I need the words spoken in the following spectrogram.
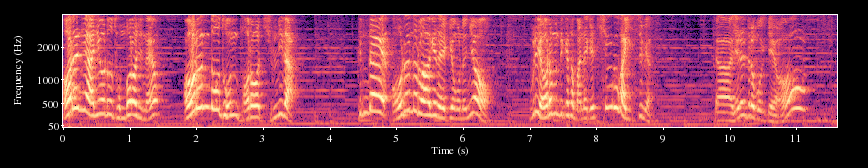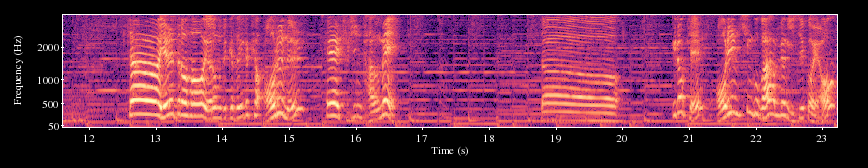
어른이 아니어도 돈 벌어지나요? 어른도 돈 벌어집니다. 근데 어른으로 하게 될 경우는요 우리 여러분들께서 만약에 친구가 있으면 자 예를 들어 볼게요. 자 예를 들어서 여러분들께서 이렇게 어른을 해 주신 다음에 자 이렇게 어린 친구가 한 명 있을 거예요.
